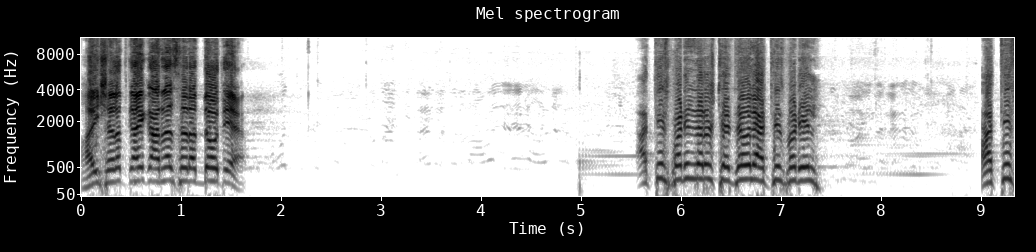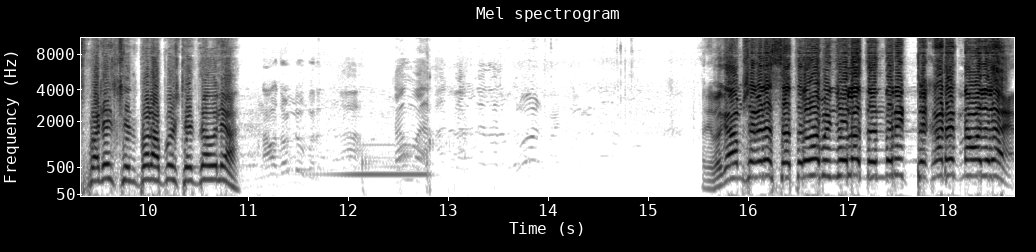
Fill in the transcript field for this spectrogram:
ही शरद काही कारणास्तव रद्द होते आतिश पाटील जरा स्टेज जावल्या आतिश पाटील. आतिश पाटील शिंदपाड आपण स्टेज जावल्या आणि बघा आमच्याकडे सतरावा बिंजोरला दंदरी टकाटक नाव दिलं आहे.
